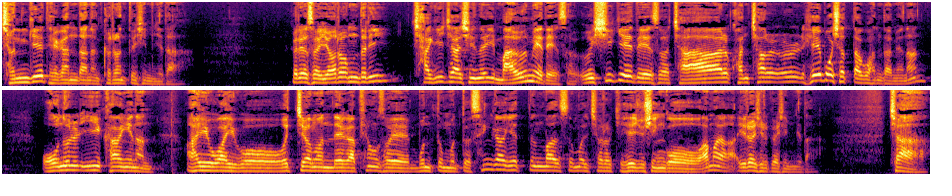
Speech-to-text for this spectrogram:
전개돼 간다는 그런 뜻입니다. 그래서 여러분들이 자기 자신의 마음에 대해서, 의식에 대해서 잘 관찰을 해 보셨다고 한다면 오늘 이 강의는 아이고, 아이고, 어쩌면 내가 평소에 문득 문득 생각했던 말씀을 저렇게 해 주신고 아마 이러실 것입니다. 자,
